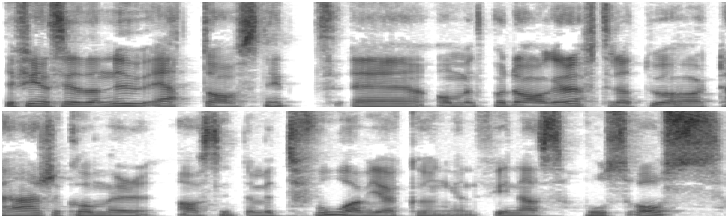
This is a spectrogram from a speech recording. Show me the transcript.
Det finns redan nu ett avsnitt. Eh, om ett par dagar efter att du har hört det här så kommer avsnitt nummer två av Gökungen finnas hos oss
